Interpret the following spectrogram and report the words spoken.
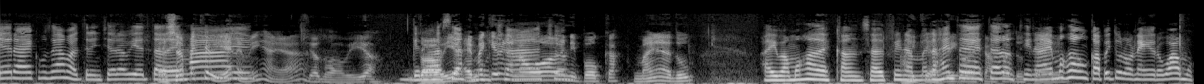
trinchera, ¿cómo se llama? Trinchera abierta Ese de es el mes que viene, mija, ya. Sí, todavía. Gracias, Todavía. El mes que viene no va a muchachos. haber ni podcast. Imagínate tú. Ahí vamos a descansar finalmente. Ay, la gente debe estar obstinada. Hemos dado un capítulo negro. Vamos,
